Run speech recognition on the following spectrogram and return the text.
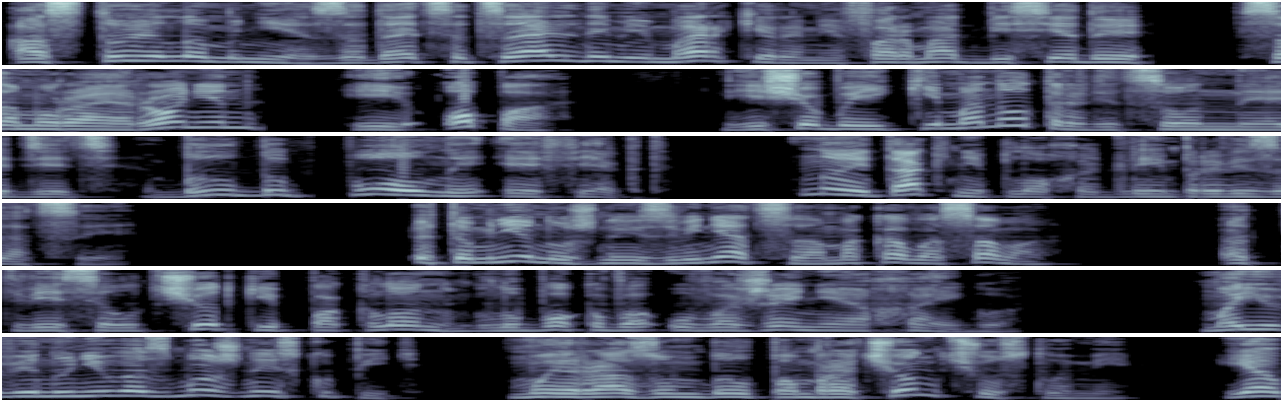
А стоило мне задать социальными маркерами формат беседы «Самурай Ронин» и «Опа!» Еще бы и кимоно традиционный одеть, был бы полный эффект. Но и так неплохо для импровизации. «Это мне нужно извиняться, Амакава-сама», — отвесил четкий поклон глубокого уважения Хайгу. «Мою вину невозможно искупить. Мой разум был помрачен чувствами. Я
